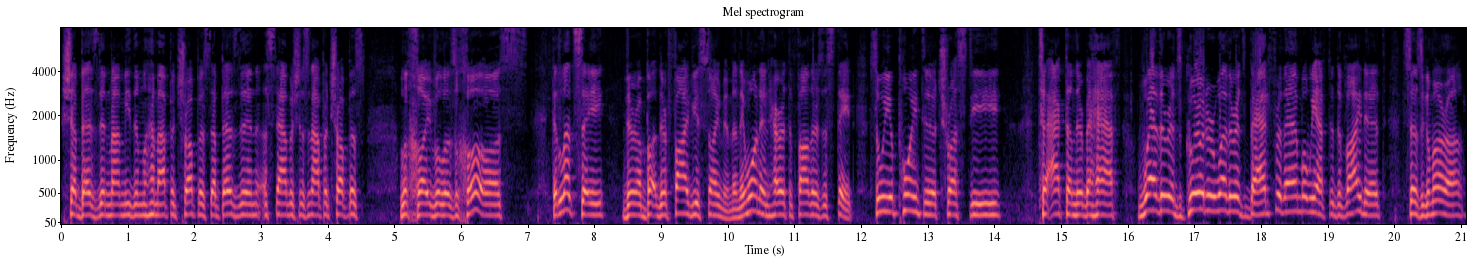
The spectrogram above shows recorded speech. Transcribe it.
Shebezdin mamidim lehem apotropos, that Bezdin establishes an apotropos l'chayvel azchos. That let's say they're, about, they're five yisoimim and they want to inherit the father's estate. So we appoint a trustee to act on their behalf, whether it's good or whether it's bad for them, but we have to divide it, says Gemara.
